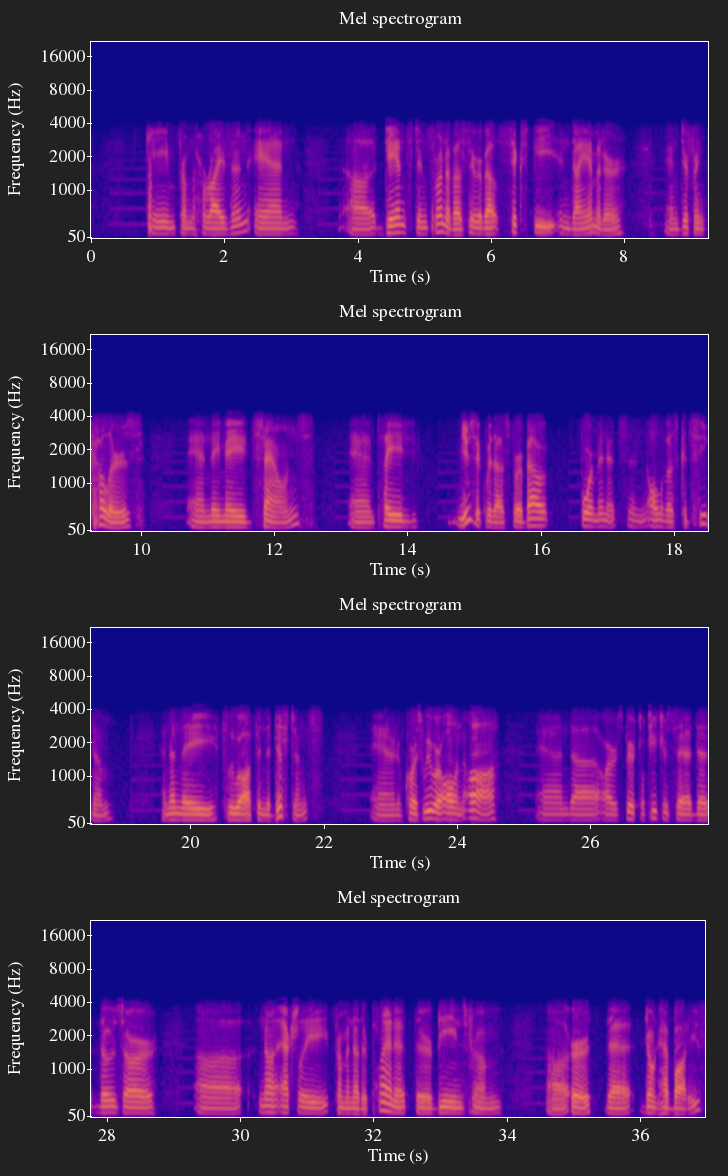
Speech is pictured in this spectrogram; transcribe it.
came from the horizon and uh, danced in front of us. They were about six feet in diameter and different colors, and they made sounds and played music with us for about four minutes, and all of us could see them. And then they flew off in the distance, and of course, we were all in awe. And uh, our spiritual teacher said that those are uh, not actually from another planet. They're beings from uh, Earth that don't have bodies,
